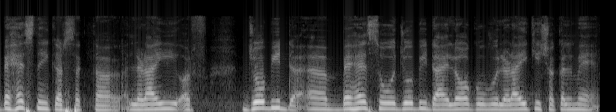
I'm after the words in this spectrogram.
बहस नहीं कर सकता। लड़ाई और जो भी बहस हो, जो भी डायलॉग हो, वो लड़ाई की शक्ल में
